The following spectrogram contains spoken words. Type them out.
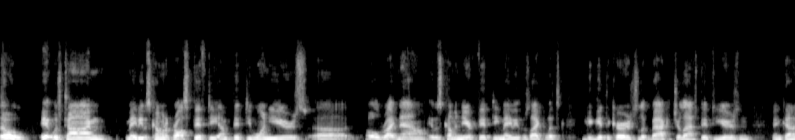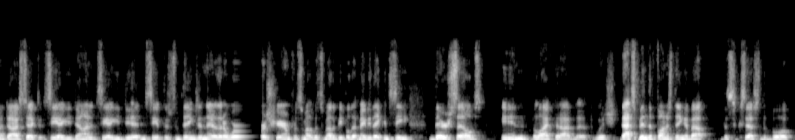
so it was time, maybe it was coming across 50. I'm 51 years uh, old right now. It was coming near 50. Maybe it was like, let's get the courage to look back at your last 50 years and, and kind of dissect it, see how you done it, see how you did, and see if there's some things in there that are worth sharing for some with some other people that maybe they can see themselves in the life that I've lived, which that's been the funnest thing about the success of the book,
